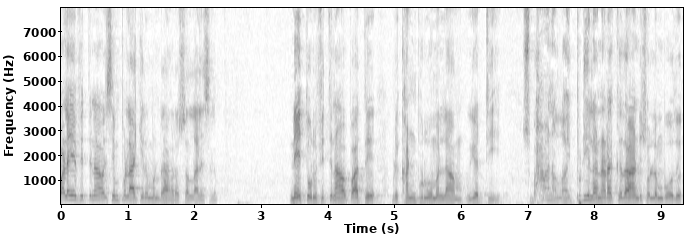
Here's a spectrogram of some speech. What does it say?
பழைய ஃபித்னாவை சிம்பிள் ஆக்கிரும்ன்றாங்க ரசூல்லா அலிஸ்லம் நேத்து ஒரு ஃபித்னாவை பார்த்து இப்படி கண் புருவமெல்லாம் உயர்த்தி சுபானல்லா இப்படியெல்லாம் நடக்குதான்னு சொல்லும்போது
